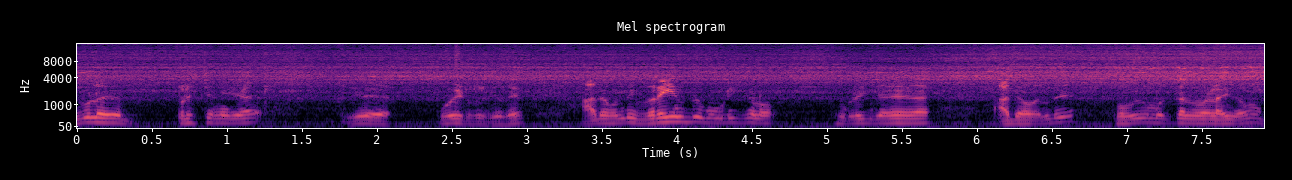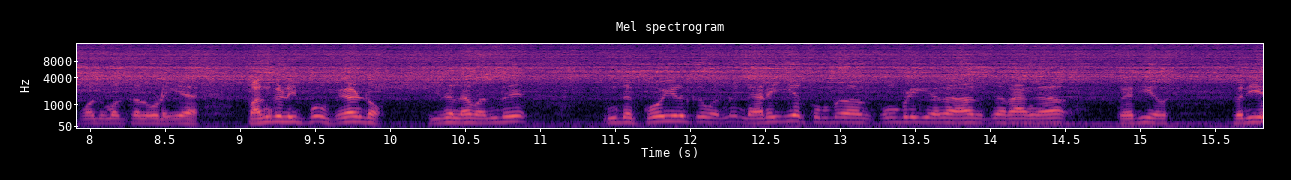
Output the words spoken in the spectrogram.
இவ்வளோ பிரச்சனைகள் இது போயிட்டுருக்குது அதை வந்து விரைந்து முடிக்கணும். முடிஞ்ச அதை வந்து பொதுமக்கள் வளையம் பொதுமக்களுடைய பங்களிப்பும் வேண்டும். இதில் வந்து இந்த கோயிலுக்கு வந்து நிறைய கும்ப கும்பிடிகளாக இருக்கிறாங்க. பெரிய பெரிய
